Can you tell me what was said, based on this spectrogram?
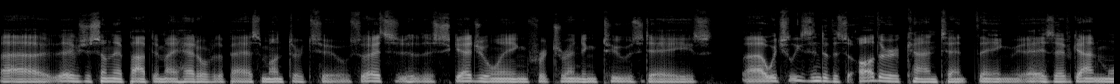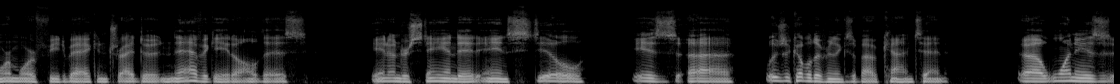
Uh, it was just something that popped in my head over the past month or two. So that's the scheduling for Trending Tuesdays. Uh, which leads into this other content thing as I've gotten more and more feedback and tried to navigate all this and understand it and still is uh, well, there's a couple different things about content. Uh, one is uh,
